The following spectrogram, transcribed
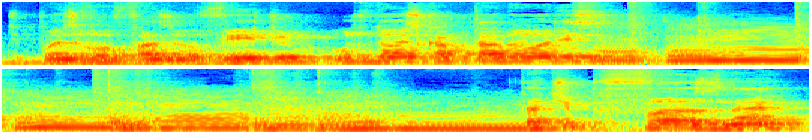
Depois eu vou fazer o vídeo. Os dois captadores. Tá tipo fuzz, né?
